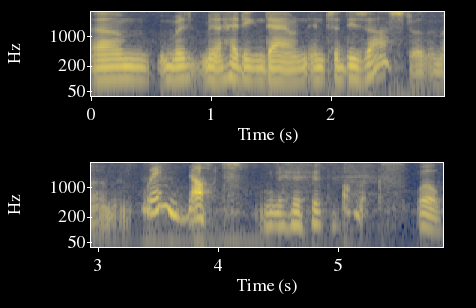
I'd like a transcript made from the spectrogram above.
Um, we're you know, heading down into disaster at the moment. We're not. Well,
